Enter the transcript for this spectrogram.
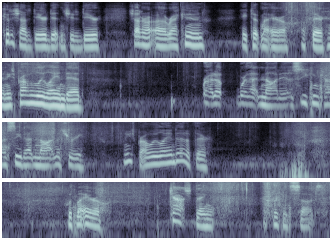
could have shot a deer, didn't shoot a deer. Shot a uh, raccoon. He took my arrow up there, and he's probably laying dead right up where that knot is. You can kind of see that knot in the tree. He's probably laying dead up there with my arrow. Gosh dang it. That freaking sucks.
